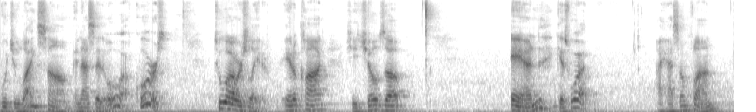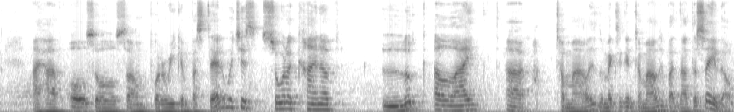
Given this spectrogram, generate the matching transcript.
Would you like some? And I said, oh, of course. Two hours later, eight o'clock, she shows up. And guess what? I have some flan. I have also some Puerto Rican pastel, which is sort of kind of look alike uh, tamales, the Mexican tamales, but not the same though.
